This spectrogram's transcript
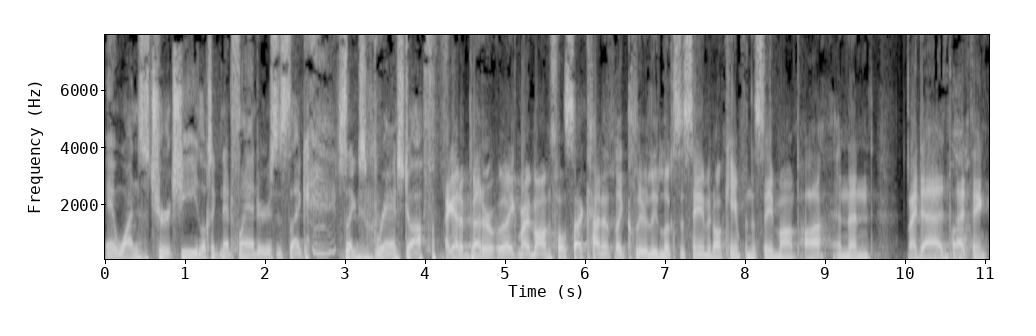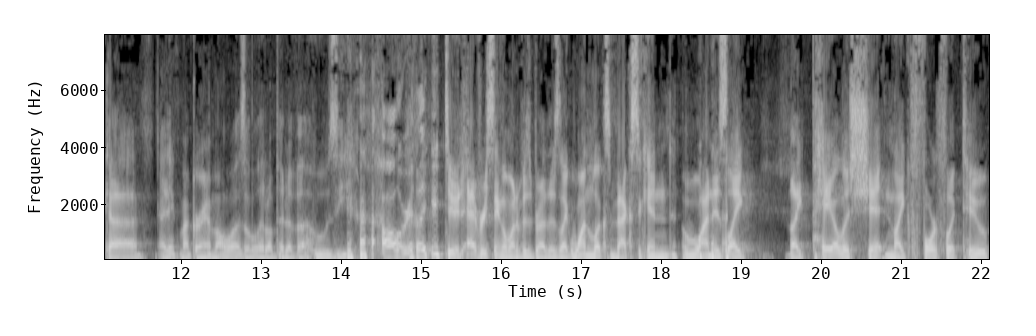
and one's churchy. Looks like Ned Flanders. It's like it's like just branched off. I got a better like my mom's whole set kind of like clearly looks the same. It all came from the same mom and pa, and then my dad. I think uh, I think my grandma was a little bit of a whoozy. Oh, really? Dude, every single one of his brothers, like one looks Mexican, one is like like pale as shit and like four foot two.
